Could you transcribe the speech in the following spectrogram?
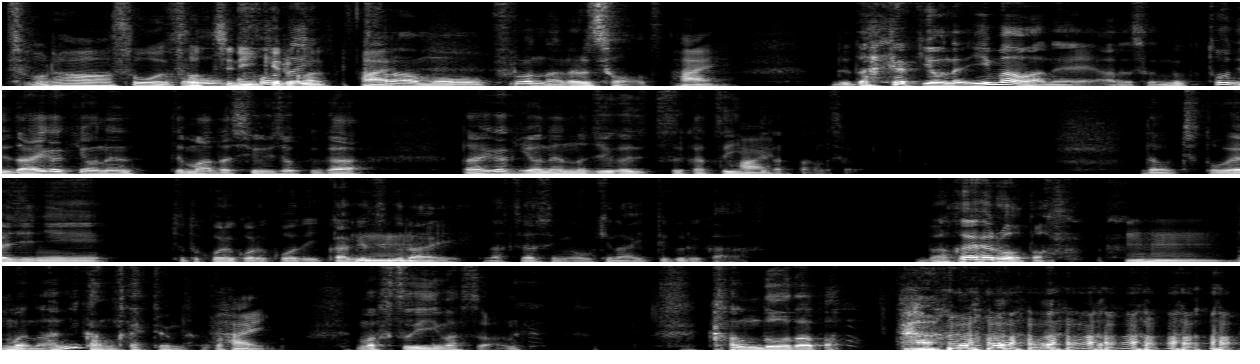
それはそうです。こそっちに行けるかここで行ったはらもうプロになれるぞ。い。はい。で、大学4年、今はね、あれですけど、む当時大学4年ってまだ就職が、大学4年の10月1日1日だったんですよ。だからちょっと親父に、ちょっとこれこれこうで1ヶ月ぐらうい夏休み沖縄行ってくるから、バカ野郎と。うん。お前何考えてんだと。はい。まあ普通言いますわね。感動だと。あ、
